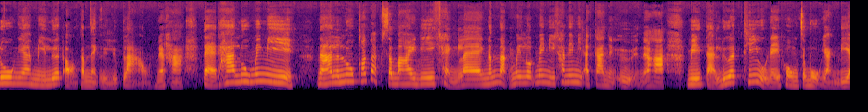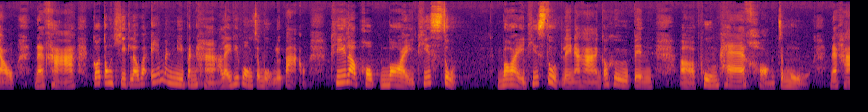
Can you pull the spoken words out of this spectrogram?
ลูกเนี่ยมีเลือดออกตำแหน่งอื่นหรือเปล่านะคะ แต่ถ้าลูกไม่มีนะแล้วลูกก็แบบสบายดีแข็งแรง น้ำหนักไม่ลดไม่มีค่าไม่มีอาการอย่างอื่นนะคะ มีแต่เลือดที่อยู่ในโพรงจมูกอย่างเดียวนะคะ ก็ต้องคิดแล้วว่าเอ๊ะมันมีปัญหาอะไรที่โพรงจมูกหรือเปล่า ที่เราพบบ่อยที่สุด บ่อยที่สุดเลยนะคะ ก็คือเป็นภูมิแพ้ของจมูกนะคะ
